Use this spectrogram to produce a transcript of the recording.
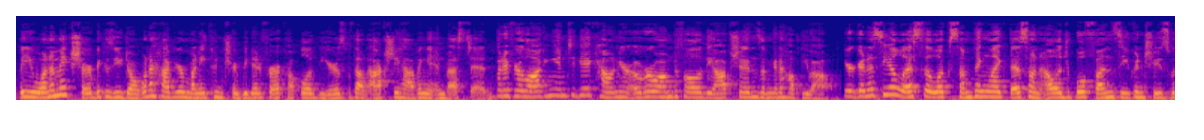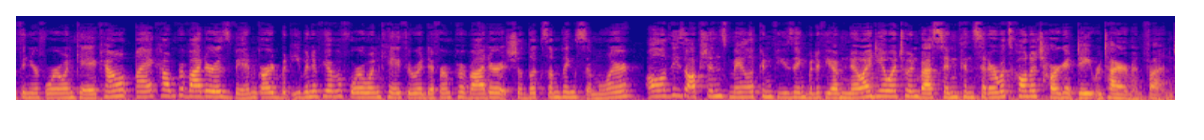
but you want to make sure because you don't want to have your money contributed for a couple of years without actually having it invested. But if you're logging into the account and you're overwhelmed with all of the options, I'm going to help you out. You're going to see a list that looks something like this on eligible funds that you can choose within your 401k account. My account provider is Vanguard, but even if you have a 401k through a different provider, it should look something similar. All of these options may look confusing, but if you have no idea what to invest in, consider what's called a target date retirement fund.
